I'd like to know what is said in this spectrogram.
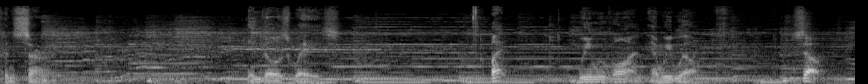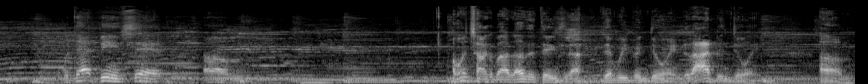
concern in those ways. But we move on, and we will. So, with that being said, um, I want to talk about other things that, I, that we've been doing, that I've been doing. Um,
